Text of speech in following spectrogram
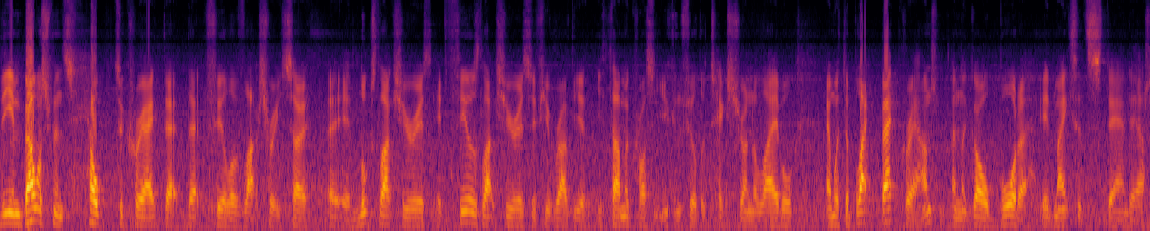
The embellishments help to create that, that feel of luxury. So uh, it looks luxurious, it feels luxurious. If you rub your, your thumb across it, you can feel the texture on the label. And with the black background and the gold border, it makes it stand out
